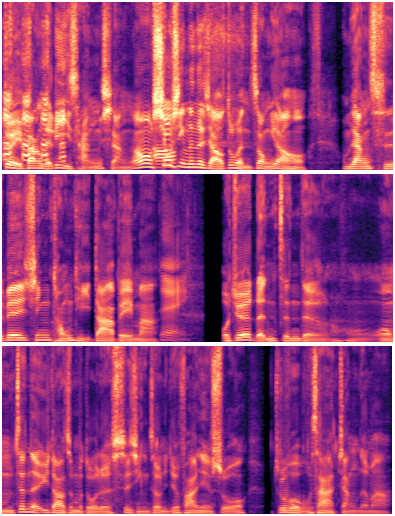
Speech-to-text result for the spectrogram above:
对方的立场想。然后修行人的角度很重要哦。我们讲慈悲心、同体大悲嘛。对，我觉得人真的，我们真的遇到这么多的事情之后，你就发现说，诸佛菩萨讲的嘛。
